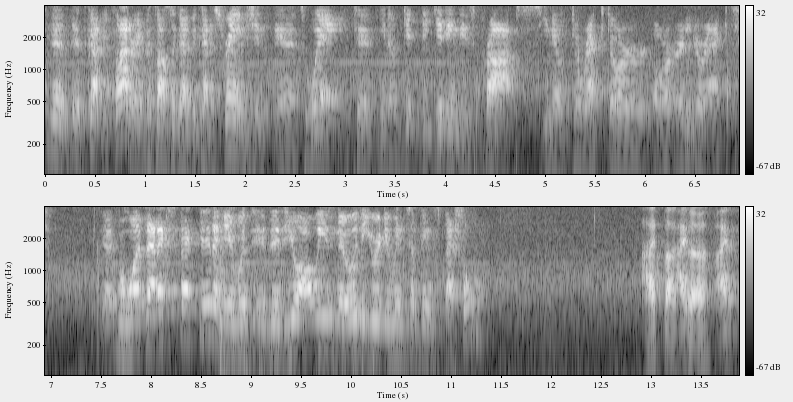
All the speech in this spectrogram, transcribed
you know, it's got to be flattering, but it's also got to be kind of strange in, in its way to, you know, get, be getting these props, you know, direct or, or indirect. Uh, Was that expected? I mean, would, did you always know that you were doing something special? I thought I, so. I,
